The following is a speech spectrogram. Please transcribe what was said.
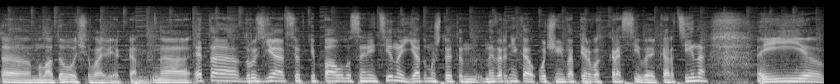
э, молодого человека. Э, это, друзья, все-таки Паула Сарентино. Я думаю, что это наверняка очень, во-первых, красивая картина. И э,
